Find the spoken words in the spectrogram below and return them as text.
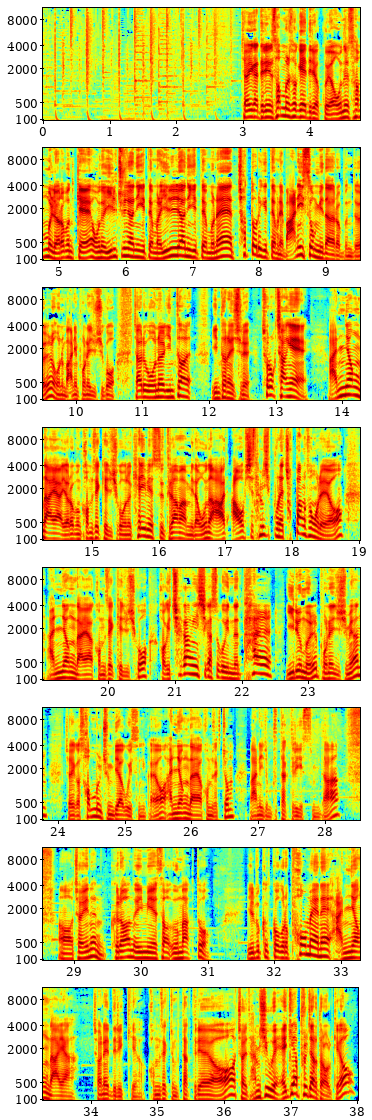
저희가 드리는 선물 소개해드렸고요. 오늘 선물 여러분께 오늘 1주년이기 때문에 1년이기 때문에 첫 돌이기 때문에 많이 쏩니다, 여러분들. 오늘 많이 보내주시고. 자, 그리고 오늘 인터, 인터넷이래. 초록창에 안녕 나야 여러분 검색해 주시고 오늘 KBS 드라마입니다. 오늘 9시 30분에 첫 방송을 해요. 안녕 나야 검색해 주시고 거기 최강희 씨가 쓰고 있는 탈 이름을 보내주시면 저희가 선물 준비하고 있으니까요. 안녕 나야 검색 좀 많이 좀 부탁드리겠습니다. 어, 저희는 그런 의미에서 음악도 일부 끝곡으로 포맨의 안녕 나야 전해드릴게요. 검색 좀 부탁드려요. 저희 잠시 후에 애기 아플 자로 돌아올게요.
